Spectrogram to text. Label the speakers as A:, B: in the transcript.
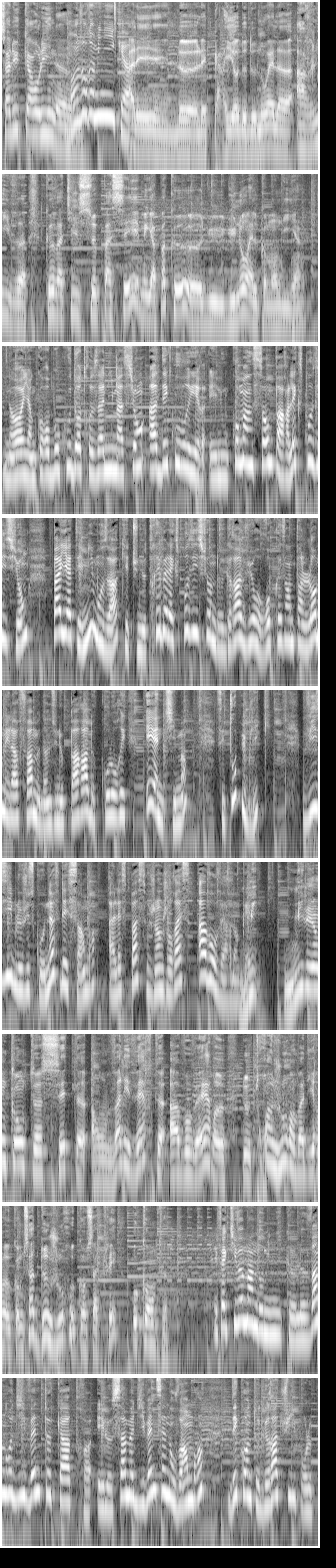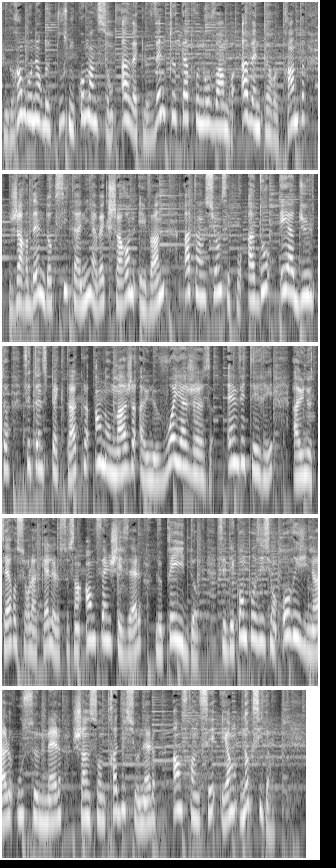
A: Salut Caroline.
B: Bonjour Dominique.
A: Allez, les périodes de Noël arrivent. Que va-t-il se passer? Mais il n'y a pas que euh, du, Noël, comme on dit. Hein.
B: Non, il y a encore beaucoup d'autres animations à découvrir. Et nous commençons par l'exposition Paillettes et Mimosa, qui est une très belle exposition de gravures représentant l'homme et la femme dans une parade colorée et intime. C'est tout public, visible jusqu'au 9 décembre à l'espace Jean Jaurès à Vauvert. Donc,
A: Mille et un contes, c'est en Vallée Verte à Vauvert, euh, de trois jours, on va dire euh, comme ça, deux jours consacrés aux contes.
B: Effectivement, Dominique, le vendredi 24 et le samedi 25 novembre, des comptes gratuits pour le plus grand bonheur de tous. Nous commençons avec le 24 novembre à 20h30, Jardin d'Occitanie avec Sharon Evan. Attention, c'est pour ados et adultes. C'est un spectacle en hommage à une voyageuse invétérée à une terre sur laquelle elle se sent enfin chez elle, le pays d'Oc. C'est des compositions originales où se mêlent chansons traditionnelles en français et en occident.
